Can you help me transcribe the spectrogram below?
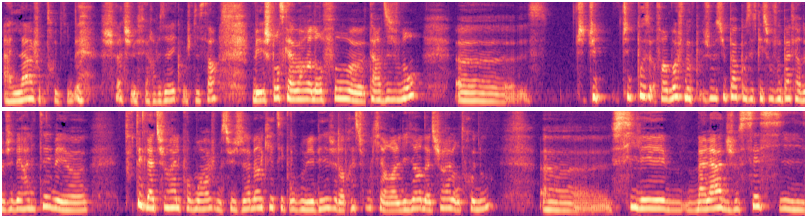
à l'âge, entre guillemets. je vais faire vieille quand je dis ça. Mais je pense qu'avoir un enfant tardivement, tu, te poses. Enfin, moi, je me, je me suis pas posé de questions, je veux pas faire de généralité, mais tout est naturel pour moi. Je me suis jamais inquiétée pour mon bébé. J'ai l'impression qu'il y a un lien naturel entre nous. Euh, s'il est malade, je sais si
